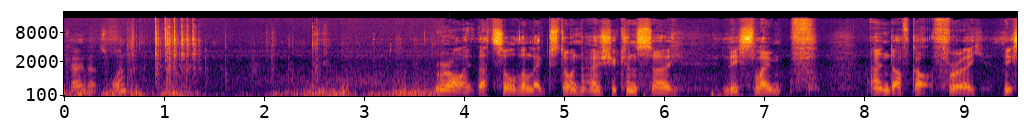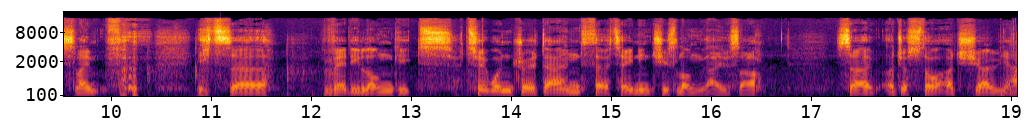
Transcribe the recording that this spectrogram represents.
Okay, that's one. Right, that's all the legs done. As you can see, this length, and I've got three this length. it's uh, very long. It's 213 inches long, those are. So I just thought I'd show you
